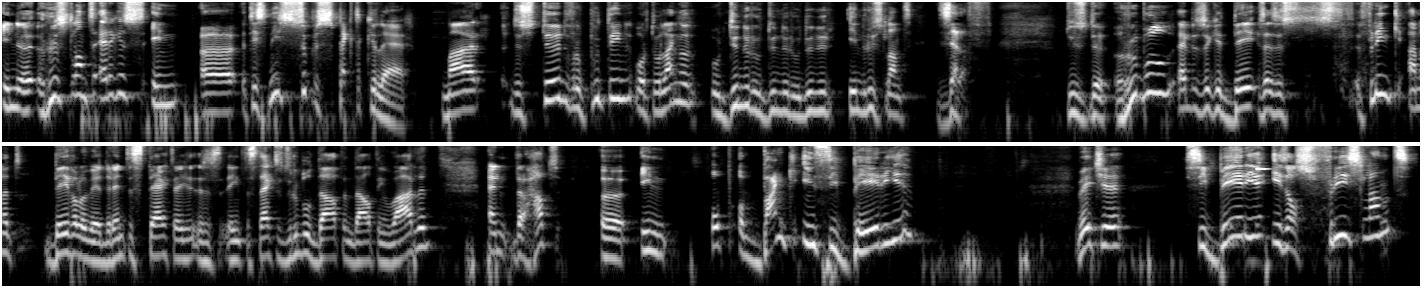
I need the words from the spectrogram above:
in uh, Rusland ergens. In, uh, het is niet super spectaculair. Maar de steun voor Poetin wordt hoe langer, hoe dunner, hoe dunner, hoe dunner in Rusland zelf. Dus de roebel hebben ze, gede zijn ze flink aan het devalueren. De rente stijgt, de rente stijgt dus de roebel daalt en daalt in waarde. En er had in, op een bank in Siberië... Weet je, Siberië is als Friesland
